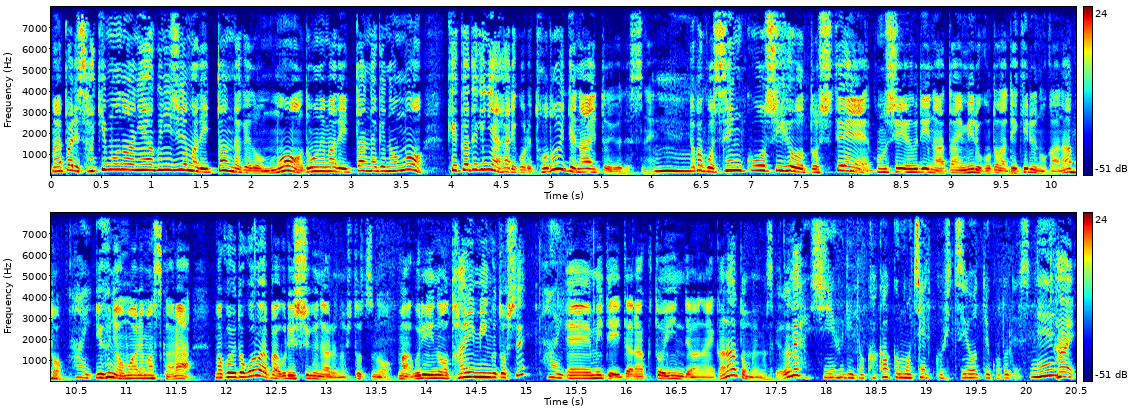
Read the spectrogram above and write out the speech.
まあ、やっぱり先物は220円まで行ったんだけども、同値まで行ったんだけども、結果的にはやはりこれ届いてないというですね、やっぱこれ先行指標として、この CFD の値見ることができるのかなというふうに思われますから、まあ、こういうところはやっぱ売りシグナルの一つの、まあ、売りのタイミングとして、はい、えー、見ていただくといいんではないかなと思いますけどね。はい、CFD の価格もチェック必要ということですね。はい。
